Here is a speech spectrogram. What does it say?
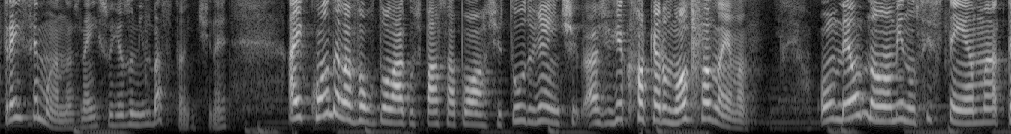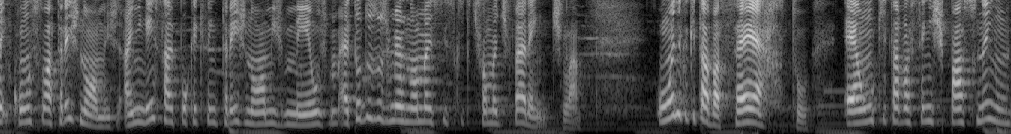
três semanas, né? Isso resumindo bastante, né? Aí quando ela voltou lá com os passaportes e tudo, gente, adivinha qual era o novo problema? O meu nome no sistema tem, consta lá três nomes. Aí ninguém sabe por que, que tem três nomes meus. É todos os meus nomes escritos de forma diferente lá. O único que estava certo é um que estava sem espaço nenhum.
